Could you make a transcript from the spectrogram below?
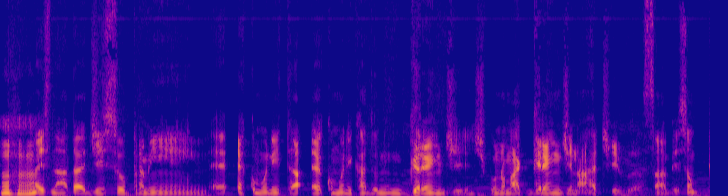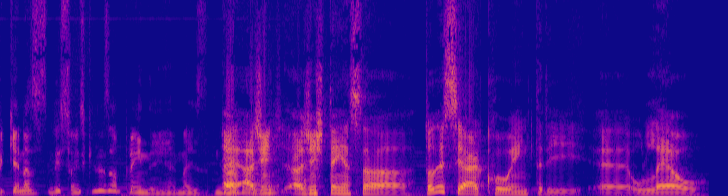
uhum. mas nada disso para mim é, é, comunica, é comunicado num grande, tipo, numa grande narrativa, sabe? São pequenas lições que eles aprendem, é, mas é, a gente a gente tem essa todo esse arco entre é, o Léo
